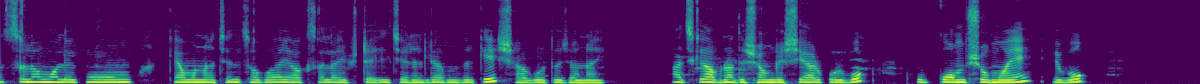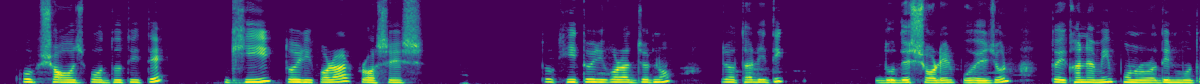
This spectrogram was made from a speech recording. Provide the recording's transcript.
আসসালামু আলাইকুম। কেমন আছেন সবাই? আকসা লাইফস্টাইল চ্যানেলে আপনাদেরকে স্বাগত জানাই। আজকে আপনাদের সঙ্গে শেয়ার করব খুব কম সময়ে এবং খুব সহজ পদ্ধতিতে ঘি তৈরি করার প্রসেস তো ঘি তৈরি করার জন্য যথারীতি দুধের স্বরের প্রয়োজন। তো এখানে আমি পনেরো দিন মতো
